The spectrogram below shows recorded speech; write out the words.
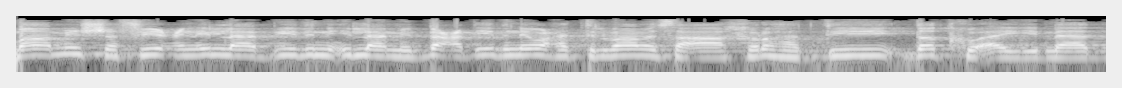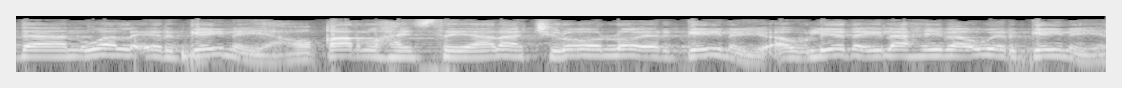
maa min shafiicin ilaa biidni ilaa min bacdi idni waxay tilmaamaysaa aakhiro haddii dadku ay yimaadaan waa la ergaynayaa oo qaar la haystayaalaha jiro oo loo ergaynayo. Awliyada ilaahay baa u ergaynaya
